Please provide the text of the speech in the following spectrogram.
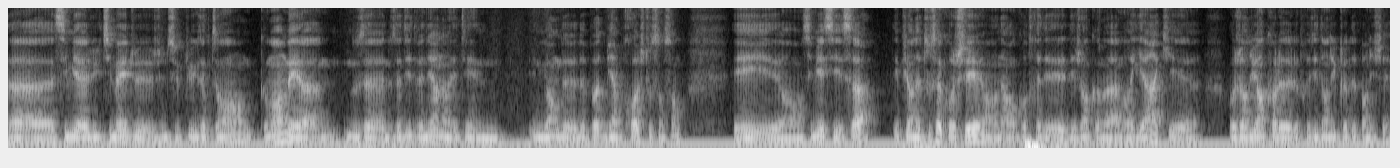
euh, s'est mis à l'Ultimate, je, ne sais plus exactement comment, mais euh, nous, a, dit de venir. On était une, gang de, potes bien proches, tous ensemble. Et on s'est mis à essayer ça. Et puis on a tous accroché. On a rencontré des, gens comme Amaury Guerra, qui est euh, aujourd'hui encore le, président du club de Pornichet.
